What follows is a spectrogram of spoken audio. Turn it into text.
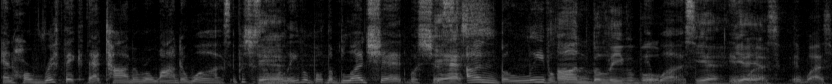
and horrific that time in Rwanda was. It was just yeah. unbelievable. The bloodshed was just yes. unbelievable. Unbelievable. It was. Yeah, it yeah, was. yeah. It was.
